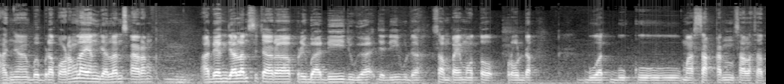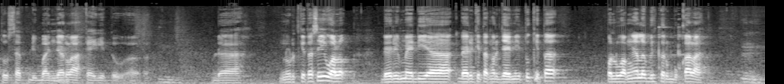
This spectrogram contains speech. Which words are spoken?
hanya beberapa orang lah yang jalan sekarang. Ada yang jalan secara pribadi juga jadi udah sampai moto produk buat buku masakan salah satu set di Banjar lah kayak gitu. Eh, udah menurut kita sih walau dari media dari kita ngerjain itu kita peluangnya lebih terbuka lah. Hmm.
